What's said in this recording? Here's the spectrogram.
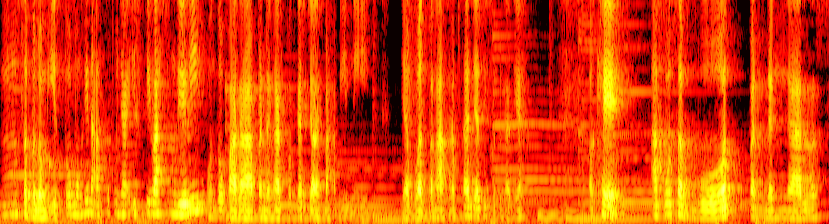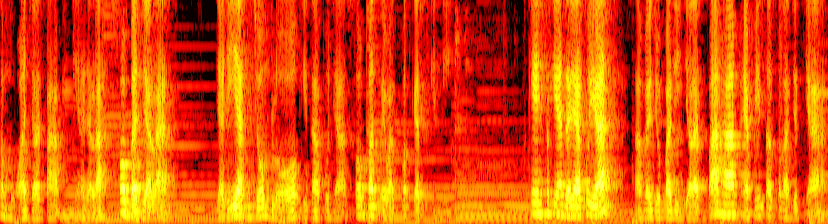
Hmm, sebelum itu mungkin aku punya istilah sendiri untuk para pendengar podcast Jalan Paham ini. Ya buat pengakrab saja sih sebenarnya. Oke, aku sebut pendengar semua Jalan Paham ini adalah sobat jalan. Jadi yang jomblo kita punya sobat lewat podcast ini. Oke, sekian dari aku ya. Sampai jumpa di Jalan Paham episode selanjutnya.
